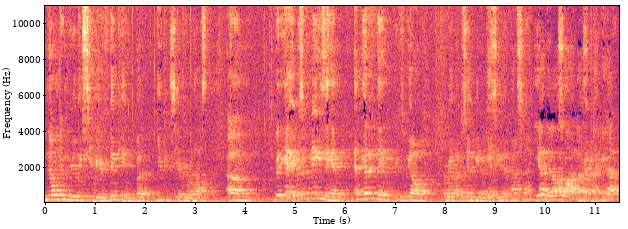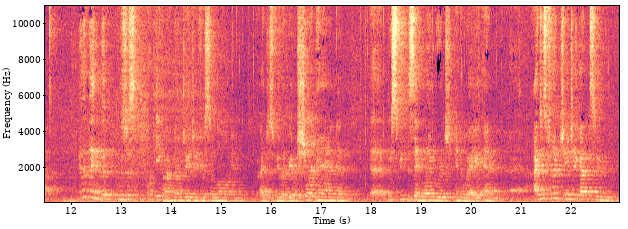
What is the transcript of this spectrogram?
no one can really see what you're thinking, but you can see everyone else. Um, but yeah, it was amazing. And, and the other thing, because we all are we allowed to say that we didn't see it last night? Yeah, they all saw it last night. Yeah. The other thing that was just, you know, I've known JJ for so long, and I just feel like we have a shorthand and uh, we speak the same language in a way. And I just feel like JJ got to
